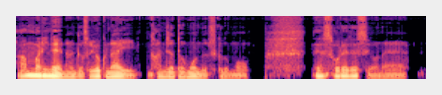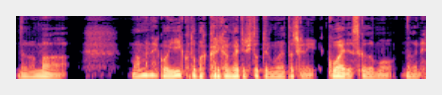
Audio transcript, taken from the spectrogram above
あんまりね、なんかそれ良くない感じだと思うんですけども、ね、それですよね。だからまあ、まあ、んまね、こう、いいことばっかり考えてる人っていうのも確かに怖いですけども、なんかね、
